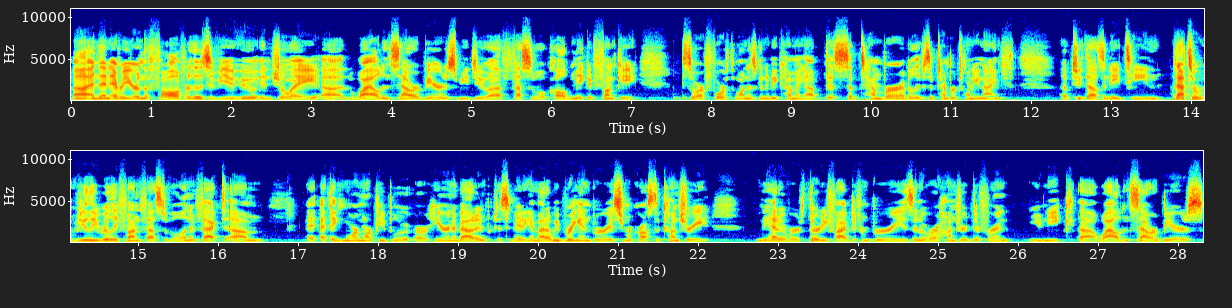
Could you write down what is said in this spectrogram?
Uh, and then every year in the fall, for those of you who enjoy uh, wild and sour beers, we do a festival called Make It Funky. So our fourth one is going to be coming up this September, I believe September 29th of 2018. That's a really, really fun festival. And in fact, um, I, I, think more and more people are hearing about it and participating about it. We bring in breweries from across the country. We had over 35 different breweries and over 100 different unique uh, wild and sour beers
